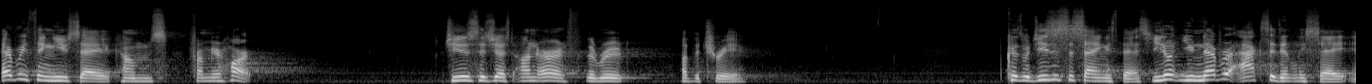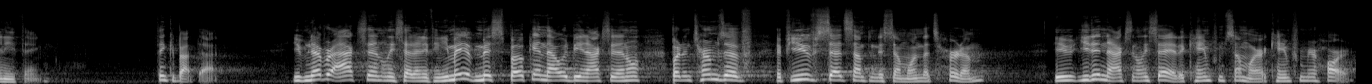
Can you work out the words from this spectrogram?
Everything you say comes from your heart. Jesus has just unearthed the root of the tree. Because what Jesus is saying is this you, don't, you never accidentally say anything. Think about that. You've never accidentally said anything. You may have misspoken, that would be an accidental, but in terms of if you've said something to someone that's hurt them, you, you didn't accidentally say it, it came from somewhere, it came from your heart.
